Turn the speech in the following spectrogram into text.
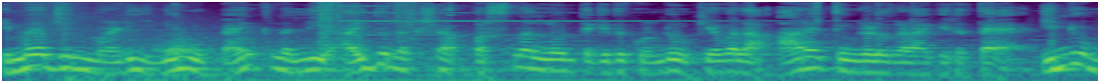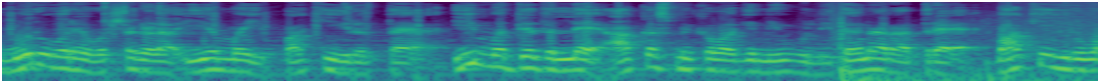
ಇಮ್ಯಾಜಿನ್ ಮಾಡಿ ನೀವು ಬ್ಯಾಂಕ್ನಲ್ಲಿ ಐದು ಲಕ್ಷ ಪರ್ಸನಲ್ ಲೋನ್ ತೆಗೆದುಕೊಂಡು ಕೇವಲ ಆರೇ ತಿಂಗಳುಗಳಾಗಿರುತ್ತೆ. ಇನ್ನು ಮೂರುವರೆ ವರ್ಷಗಳ ಇಎಂಐ ಬಾಕಿ ಇರುತ್ತೆ. ಈ ಮಧ್ಯದಲ್ಲೇ ಆಕಸ್ಮಿಕವಾಗಿ ನೀವು ನಿಧನರಾದ್ರೆ ಬಾಕಿ ಇರುವ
